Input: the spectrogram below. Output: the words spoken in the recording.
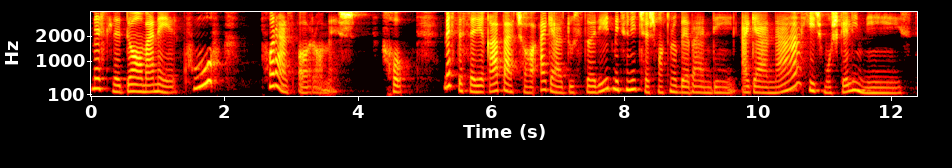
مثل دامنه کوه پر از آرامش. خب مثل سری قبل بچه ها اگر دوست دارید می‌تونید چشماتون رو ببندین. اگر نه هیچ مشکلی نیست.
